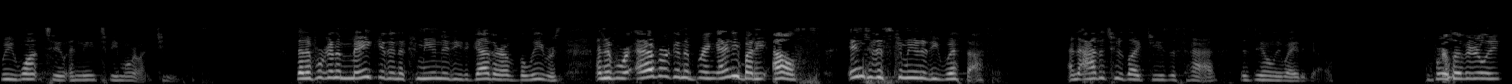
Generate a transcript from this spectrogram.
we want to and need to be more like Jesus. That if we're going to make it in a community together of believers, and if we're ever going to bring anybody else into this community with us, an attitude like Jesus had is the only way to go. We're literally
